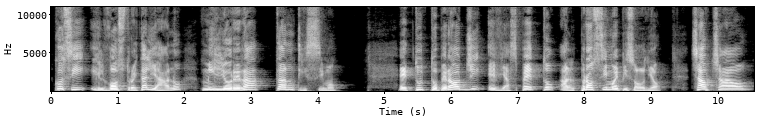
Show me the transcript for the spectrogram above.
Così il vostro italiano migliorerà tantissimo. È tutto per oggi e vi aspetto al prossimo episodio. Ciao ciao!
